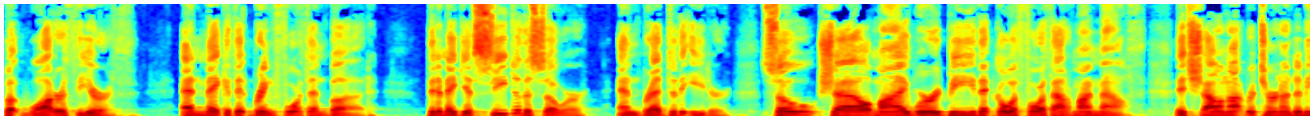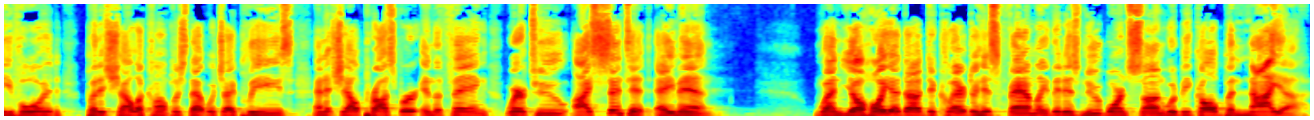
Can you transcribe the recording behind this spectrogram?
but watereth the earth, and maketh it bring forth and bud, that it may give seed to the sower, and bread to the eater, so shall my word be that goeth forth out of my mouth. It shall not return unto me void, but it shall accomplish that which I please, and it shall prosper in the thing whereto I sent it. Amen. When Jehoiada declared to his family that his newborn son would be called Benaiah,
